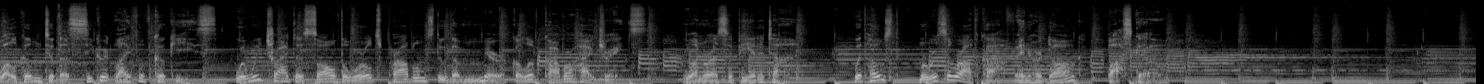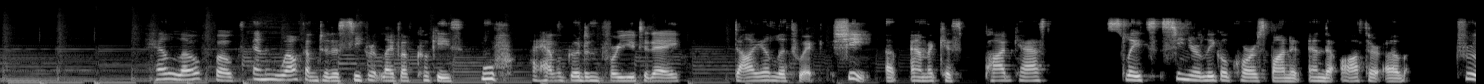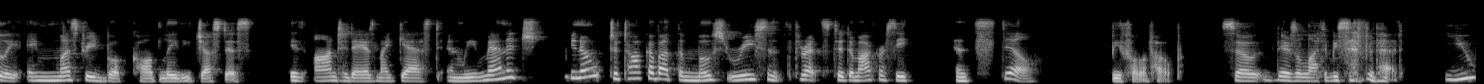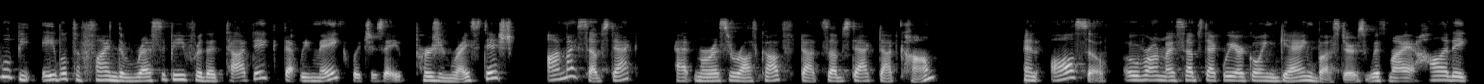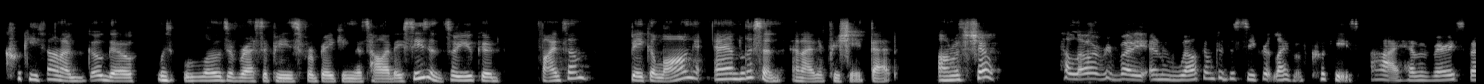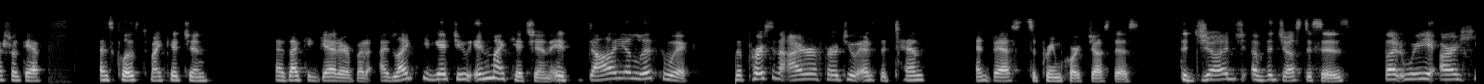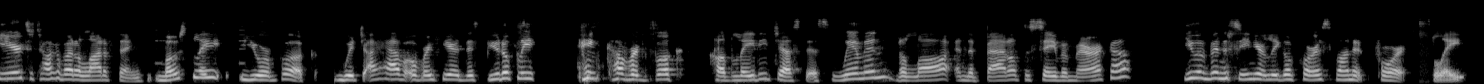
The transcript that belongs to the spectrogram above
Welcome to The Secret Life of Cookies, where we try to solve the world's problems through the miracle of carbohydrates, one recipe at a time. With host Marissa Rothkopf and her dog, Bosco. Hello, folks, and welcome to The Secret Life of Cookies. Oof, I have a good one for you today. Dahlia Lithwick, she of Amicus Podcast, Slate's senior legal correspondent and the author of truly a must read book called Lady Justice, is on today as my guest. And we managed, you know, to talk about the most recent threats to democracy and still be full of hope. So there's a lot to be said for that. You will be able to find the recipe for the tahdig that we make, which is a Persian rice dish, on my Substack at marissarothkopf.substack.com. And also over on my Substack, we are going gangbusters with my holiday cookie thon go go with loads of recipes for baking this holiday season. So you could find some, bake along, and listen. And I'd appreciate that. On with the show. Hello, everybody, and welcome to the Secret Life of Cookies. I have a very special guest as close to my kitchen as I can get her, but I'd like to get you in my kitchen. It's Dahlia Lithwick, the person I refer to as the 10th and best Supreme Court justice, the judge of the justices. But we are here to talk about a lot of things, mostly your book, which I have over here this beautifully pink covered book called Lady Justice Women, the Law, and the Battle to Save America. You have been a senior legal correspondent for Slate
